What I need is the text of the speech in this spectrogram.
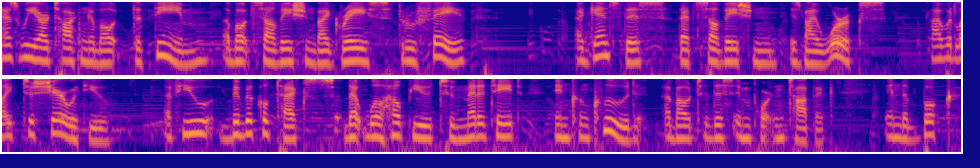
As we are talking about the theme about salvation by grace through faith, against this, that salvation is by works, I would like to share with you a few biblical texts that will help you to meditate and conclude about this important topic. In the book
